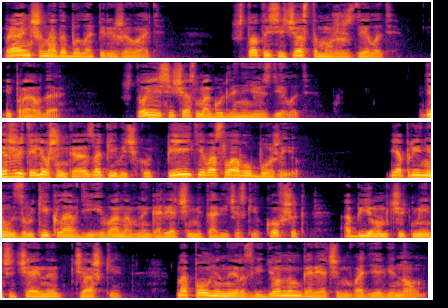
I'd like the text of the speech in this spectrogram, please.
Раньше надо было переживать. Что ты сейчас-то можешь сделать? И правда. Что я сейчас могу для нее сделать? Держите, Лёшенька, запивочку. Пейте во славу Божию. Я принял из руки Клавдии Ивановны горячий металлический ковшик объемом чуть меньше чайной чашки, наполненный разведенным горячим в воде вином.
